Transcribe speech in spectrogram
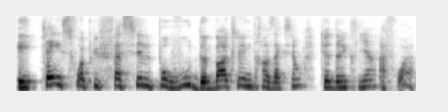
est 15 fois plus facile pour vous de bâcler une transaction que d'un client à froid?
